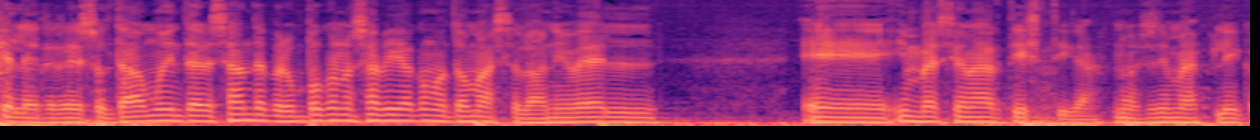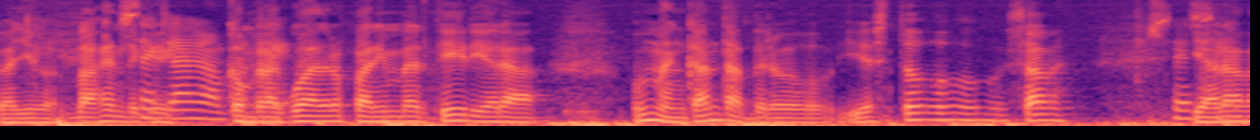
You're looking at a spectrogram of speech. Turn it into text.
que le resultaba muy interesante, pero un poco no sabía cómo tomárselo a nivel eh, inversión artística. No sé si me explico. Allí va gente que compra cuadros para invertir y era, uy, me encanta, pero ¿y esto, sabes? y ahora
